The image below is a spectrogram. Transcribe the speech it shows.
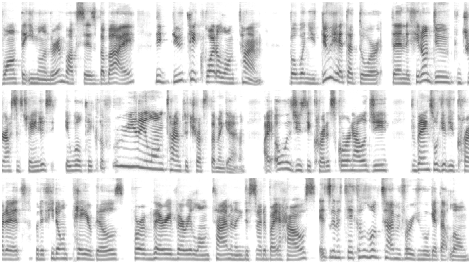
want the email in their inboxes. Bye bye. They do take quite a long time. But when you do hit that door, then if you don't do drastic changes, it will take a really long time to trust them again. I always use the credit score analogy. The banks will give you credit, but if you don't pay your bills for a very, very long time and then you decide to buy a house, it's going to take a long time before you can go get that loan.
